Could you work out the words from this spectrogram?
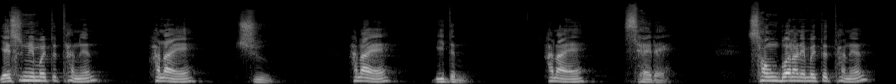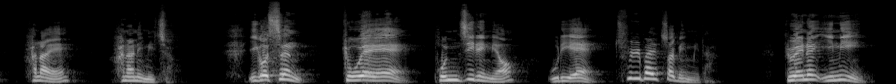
예수님을 뜻하는 하나의 주, 하나의 믿음, 하나의 세례, 성부 하나님을 뜻하는 하나의 하나님이죠. 이것은 교회의 본질이며 우리의 출발점입니다. 교회는 이미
